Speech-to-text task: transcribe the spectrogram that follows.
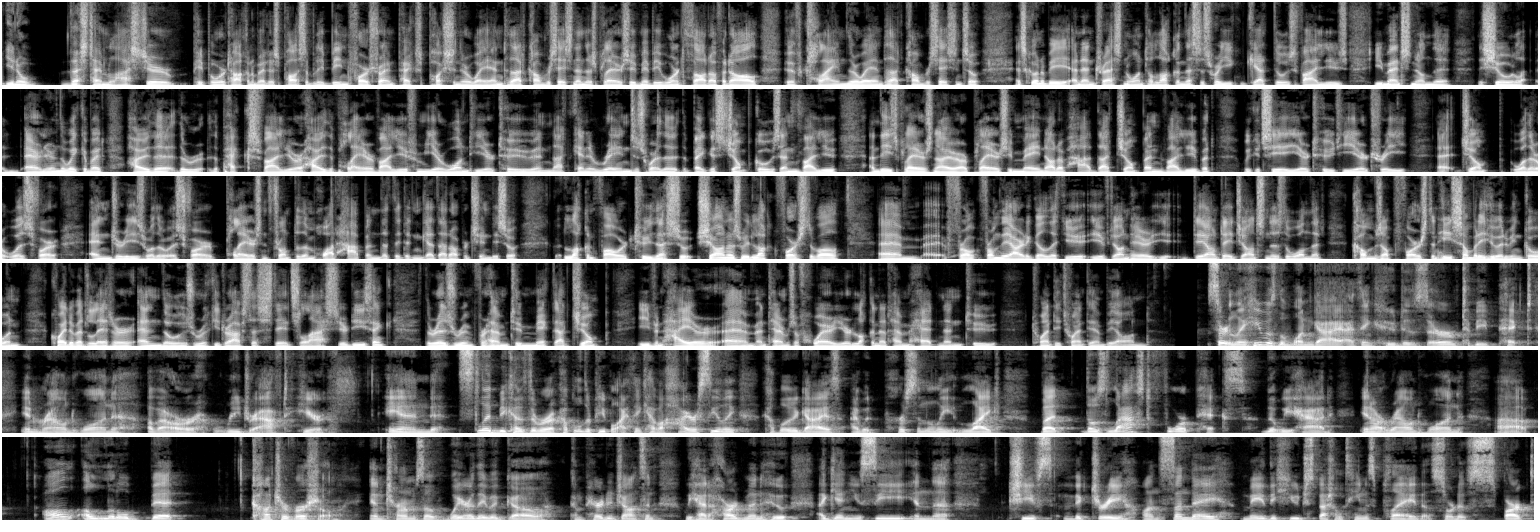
you know, this time last year, people were talking about as possibly being first round picks pushing their way into that conversation. And there's players who maybe weren't thought of at all who have climbed their way into that conversation. So it's going to be an interesting one to look. And this is where you can get those values. You mentioned on the, the show earlier in the week about how the, the, the picks value or how the player value from year one to year two and that kind of range is where the, the biggest jump goes in value. And these players now are players who may not have had that jump in value, but we could see a year two to year three uh, jump whether it was for injuries, whether it was for players in front of them, what happened that they didn't get that opportunity. So, looking forward to this. So, Sean, as we look, first of all, um, from from the article that you you've done here, Diontae Johnson is the one that comes up first, and he's somebody who had been going quite a bit later in those rookie drafts this stage last year. Do you think there is room for him to make that jump even higher um, in terms of where you're looking at him heading into 2020 and beyond? Certainly, he was the one guy I think who deserved to be picked in round one of our redraft here and slid because there were a couple other people I think have a higher ceiling, a couple other guys I would personally like. But those last four picks that we had in our round one, uh, all a little bit controversial in terms of where they would go compared to Johnson. We had Hardman, who, again, you see in the Chiefs' victory on Sunday made the huge special teams play that sort of sparked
